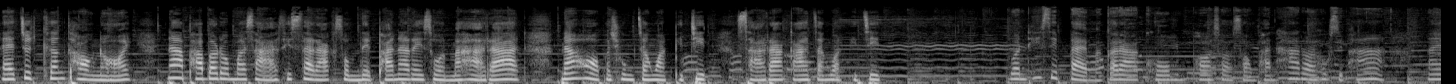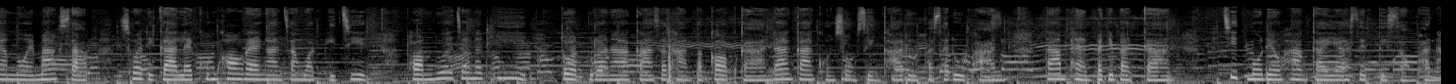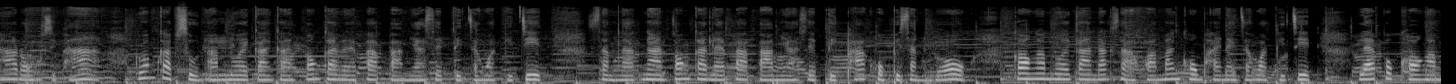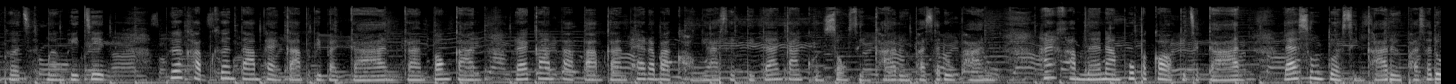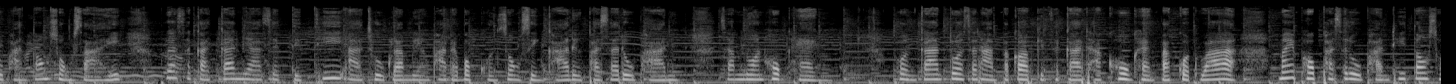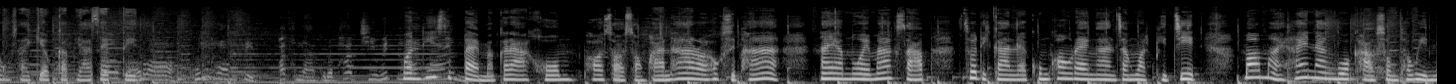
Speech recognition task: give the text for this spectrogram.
และจุดเครื่องทองน้อย หน้าพระบรมสารีริสลักษณ์สมเด็จพระนเรศวรมหาราช ณ หอประชุมจังหวัดพิจิตร สารากลางจังหวัดพิจิตร วันที่ 18 มกราคม พศ 2565 นายอำนวยมากทรัพย์ สวัสดิการและคุ้มครองแรงงานจังหวัดพิจิตร พร้อมด้วยเจ้าหน้าที่ตรวจบูรณาการสถานประกอบการด้านการขนส่งสินค้าหรือพัสดุพันธ์ตามแผนปฏิบัติการ จิตโมเดลห่างไกลยาเสพติด 2565 ร่วมกับศูนย์อำนวยการการป้องกันและปราบปรามยาเสพติดจังหวัดพิจิตร สำนักงานป้องกันและปราบปรามยาเสพติดภาค 6 พิษณุโลก กองอำนวยการรักษาความมั่นคงภายในจังหวัดพิจิตร และปกครองอำเภอเมืองพิจิตร เพื่อขับเคลื่อนตามแผนการปฏิบัติการ การป้องกัน และการปราบปรามการแพร่ระบาดของยาเสพติดด้านการขนส่งสินค้าหรือพัสดุภัณฑ์ให้คำแนะนำผู้ประกอบกิจการ และสุ่มตรวจสินค้าหรือพัสดุภัณฑ์ต้องสงสัย เพื่อสกัดกั้นยาเสพติดที่อาจถูกลำเลียงผ่านระบบขนส่งสินค้าหรือพัสดุภัณฑ์จำนวน 6 แห่ง ผลการตรวจสถานประกอบกิจการทักโคงแห่งปรากฏว่า ไม่พบพัสดุภัณฑ์ที่ต้องสงสัยเกี่ยวกับยาเสพติด คุ้มครองสิทธิพัฒนาคุณภาพชีวิต วันที่ 18 มกราคม พศ 2565 นายอำนวยมากทรัพย์ สวัสดิการและคุ้มครองแรงงานจังหวัดพิจิตร มอบหมายให้นางบัวขาวสมทวิน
